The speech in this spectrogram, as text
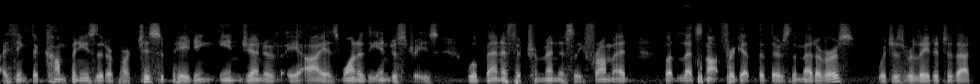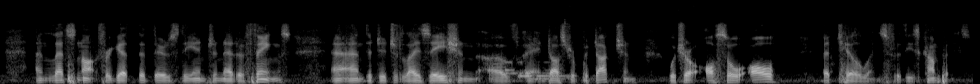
I think the companies that are participating in generative AI as one of the industries will benefit tremendously from it. But let's not forget that there's the metaverse, which is related to that. And let's not forget that there's the Internet of Things and the digitalization of uh, industrial production, which are also all uh, tailwinds for these companies.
